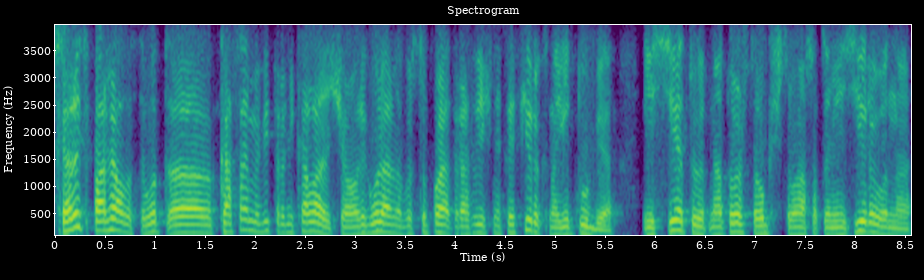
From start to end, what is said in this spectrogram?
Скажите, пожалуйста, вот э, касаемо Виктора Николаевича, он регулярно выступает в различных эфирах на Ютубе и сетует на то, что общество у нас атомизировано,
